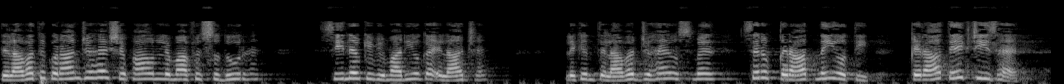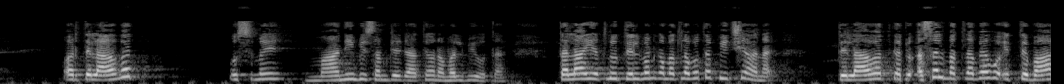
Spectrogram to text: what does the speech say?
تلاوت قرآن جو ہے شفا لماف صدور ہے۔ سینے کی بیماریوں کا علاج ہے۔ لیکن تلاوت جو ہے، اس میں صرف قرات نہیں ہوتی۔ قرات ایک چیز ہے۔ اور تلاوت اس میں معنی بھی سمجھے جاتے ہیں اور عمل بھی ہوتا ہے۔ تلا یتلو تلون کا مطلب ہوتا ہے پیچھے آنا۔ تلاوت کا جو اصل مطلب ہے وہ اتباع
